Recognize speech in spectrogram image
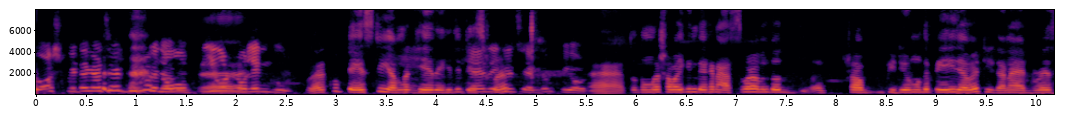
রস পেটে গেছে পিওর নোলেন গুড়। খুব টেস্টি আমরা খেয়ে দেখেছি টেস্ট করে। দেখেছি একদম পিওর হ্যাঁ তো তোমরা সবাই কিন্তু এখানে আসতে পারো আমি তো সব ভিডিওর মধ্যে পেয়ে যাবে ঠিকানা অ্যাড্রেস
